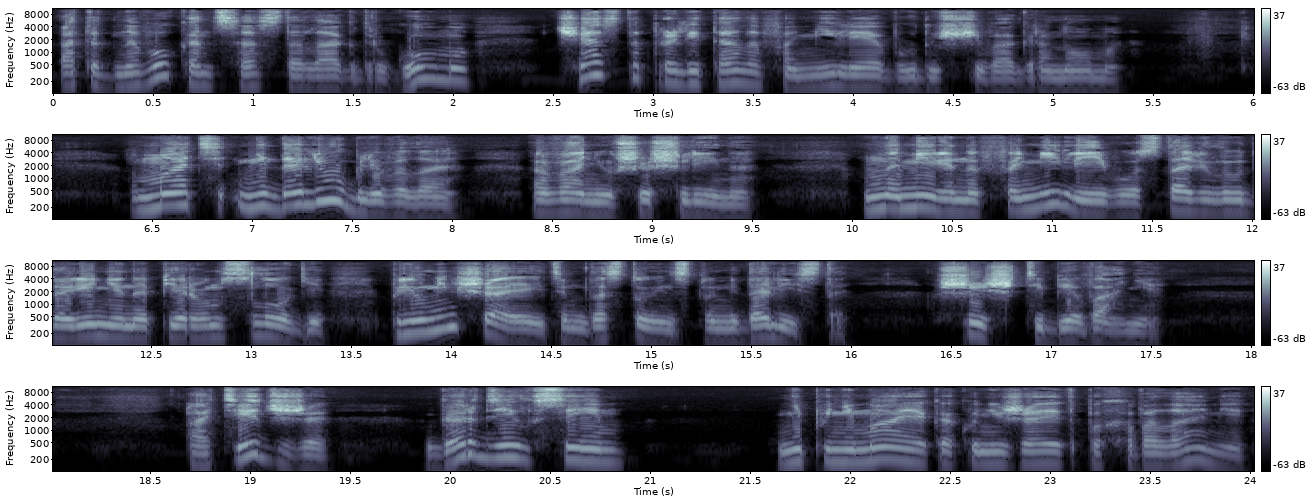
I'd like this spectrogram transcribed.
от одного конца стола к другому часто пролетала фамилия будущего агронома. Мать недолюбливала Ваню Шишлина, намеренно в фамилии его ставила ударение на первом слоге, преуменьшая этим достоинство медалиста. «Шиш тебе, Ваня!» Отец же гордился им, не понимая, как унижает похвалами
